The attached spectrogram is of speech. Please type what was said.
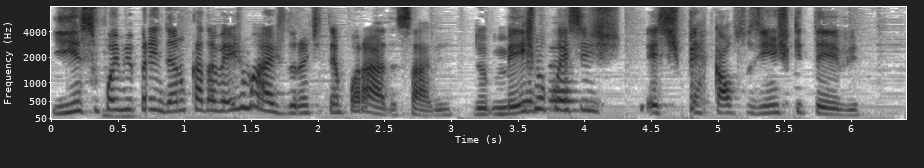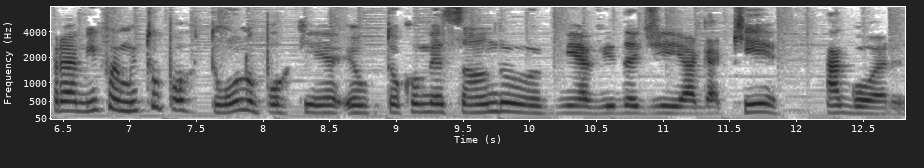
E isso foi me prendendo cada vez mais durante a temporada, sabe? Do, mesmo com esses, esses percalçozinhos que teve para mim foi muito oportuno porque eu tô começando minha vida de HQ agora.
